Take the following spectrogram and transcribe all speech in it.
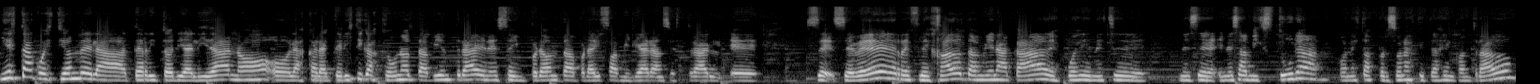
y esta cuestión de la territorialidad, ¿no? O las características que uno también trae en esa impronta por ahí familiar, ancestral, eh, se, se ve reflejado también acá después en, ese, en, ese, en esa mixtura con estas personas que te has encontrado.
